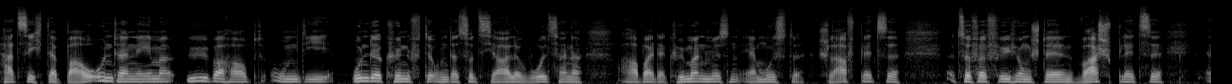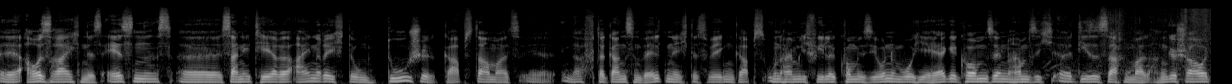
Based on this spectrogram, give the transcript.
hat sich der Bauunternehmer überhaupt um die Unterkünfte und das soziale Wohl seiner Arbeiter kümmern müssen. Er musste Schlafplätze zur Verfügung stellen, Waschplätze, äh, ausreichendes Essen, äh, sanitäre Einrichtung, Dusche gab es damals äh, auf der ganzen Welt nicht. Deswegen gab es unheimlich viele Kommissionen, wo hierher gekommen sind haben sich äh, diese Sachen mal angeschaut.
